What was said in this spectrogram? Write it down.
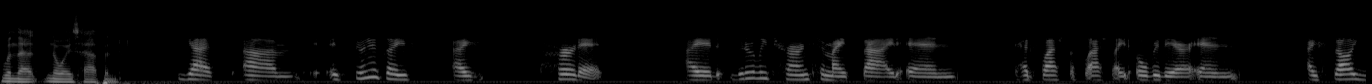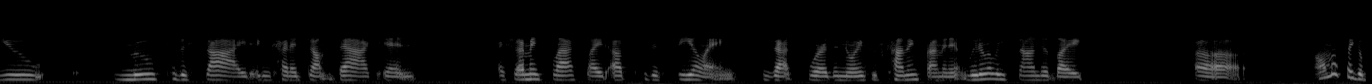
when that noise happened Yes. Um, as soon as I, I heard it, I had literally turned to my side and had flashed the flashlight over there, and I saw you move to the side and kind of jump back, and I shot my flashlight up to the ceiling because that's where the noise was coming from, and it literally sounded like uh, almost like a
